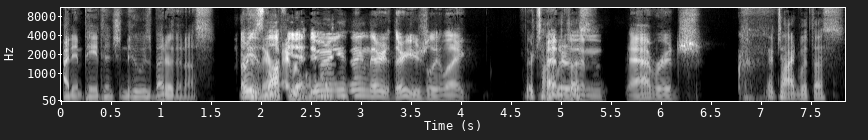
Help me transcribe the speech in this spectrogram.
I didn't pay attention to who was better than us. I mean, is they're- Lafayette doing anything? They're they're usually like They're tied better with us. than average. They're tied with us,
